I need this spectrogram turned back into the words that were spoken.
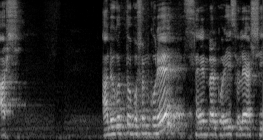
আসছি। আনুগত্য পোষণ করে স্যারেন্ডার করেই চলে আসছি।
